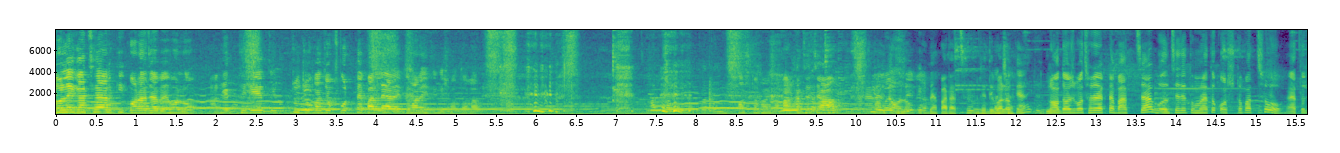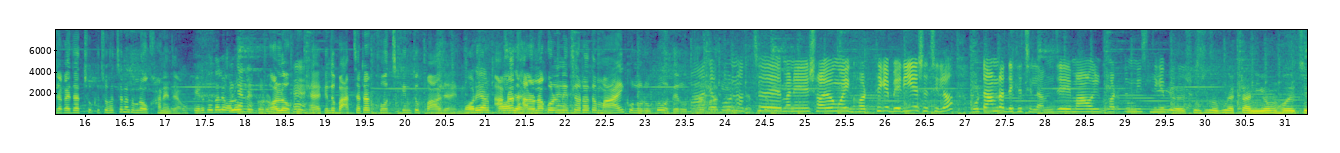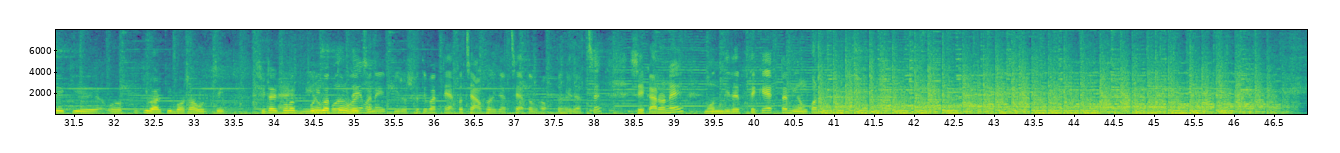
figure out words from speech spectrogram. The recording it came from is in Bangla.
চলে গেছে আর কি করা যাবে বলো? আগের থেকে একটু যোগাযোগ করতে পারলে আর তোমার এই জিনিস হতো না। কষ্ট হয় না আমার কাছে চাও? একটা অলৌকিক ব্যাপার আছে? যদি বলো ন দশ বছরের একটা বাচ্চা বলছে যে তোমরা এত কষ্ট পাচ্ছ এত জায়গায় যাচ্ছ কিছু হচ্ছে না তোমরা ওখানে যাও। এটা তো তাহলে অলৌকিক ঘটনা। অলৌকিক হ্যাঁ। কিন্তু বাচ্চাটার খোঁজ কিন্তু পাওয়া যায়নি। পরে আর আমরা ধারণা করে নিচ্ছি ওটা তো মাই কোনো রূপে ওদের উদ্ধার করার জন্য। হচ্ছে মানে স্বয়ং ওই ঘর থেকে বেরিয়ে এসেছিল ওটা আমরা দেখেছিলাম যে মা ওই ঘরটার নিচ থেকে শুনছি নতুন একটা নিয়ম হয়েছে কি ও, কি কি বার কি বসা হচ্ছে। সেটার কোনো হ্যাঁ, পরিবর্তন হয়েছে? মানে বৃহস্পতিবারটা এত চাপ হয়ে যাচ্ছে এত ভক্ত হয়ে যাচ্ছে সে কারণে মন্দিরের থেকে একটা নিয়ম করা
